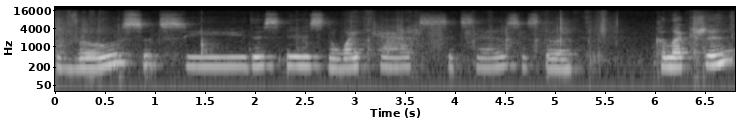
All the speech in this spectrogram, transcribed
of those. Let's see, this is the white cats, it says. It's the collection.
